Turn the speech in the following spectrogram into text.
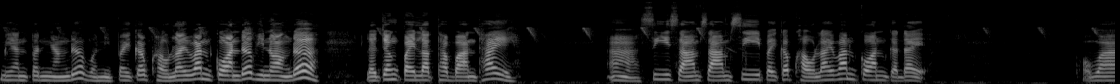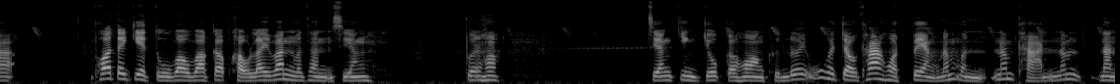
เมียนปัญญังเด้อวันนี้ไปกับเขารายวันก่อนเด้อพี่น้องเด้อแล้วจังไปรัฐบาลไทย อ่าสี่สามสามสี่ไปกับเขารายวันก่อนก็ได้ เพราะว่าพอแต่เกียรตู่เบาว่ากับเขารายวันว่าสันเสียง เพื่อนฮะเสียงจิงจกกระห้องขึ้นเลยอู้เขาเจ้าท่าหอดแป้งน้ำมันน้ำฐานน้ำนั่น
